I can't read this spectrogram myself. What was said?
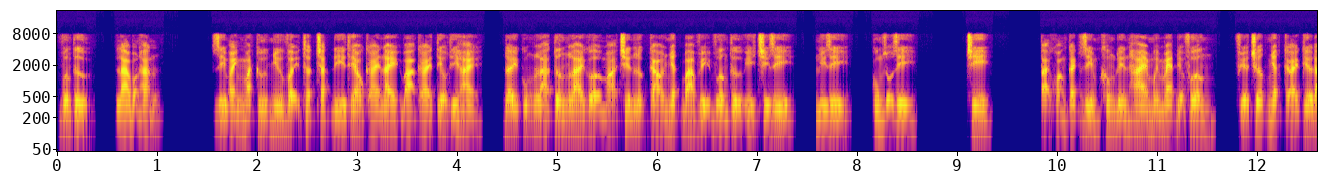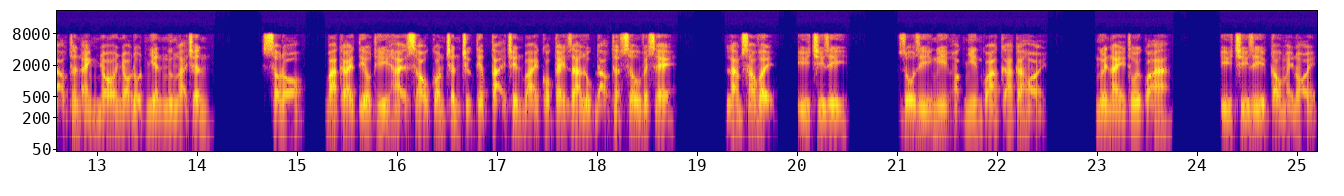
Vương tử, là bọn hắn. Dìm ánh mắt cứ như vậy thật chặt đi theo cái này ba cái tiểu thí hải đây cũng là tương lai gở mạ chiến lược cao nhất ba vị vương tử ý chí gì nị gì cùng rộ gì chi? Tại khoảng cách dìm không đến hai mươi mét địa phương, phía trước nhất cái kia đạo thân ảnh nho nhỏ đột nhiên ngưng lại chân. Sau đó, ba cái tiểu thí hải sáu con chân trực tiếp tại trên bãi cỏ cày ra lục đạo thật sâu vết xe. Làm sao vậy ý chỉ gì dồ gì nghi hoặc nhìn qua ca ca hỏi. Người này thối quá a ý chỉ gì cau mày nói.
